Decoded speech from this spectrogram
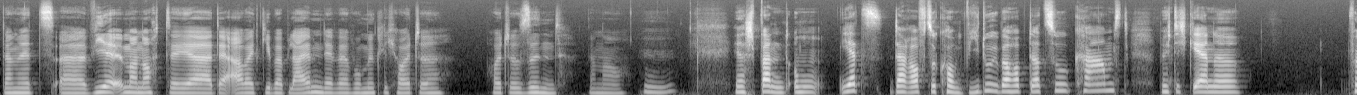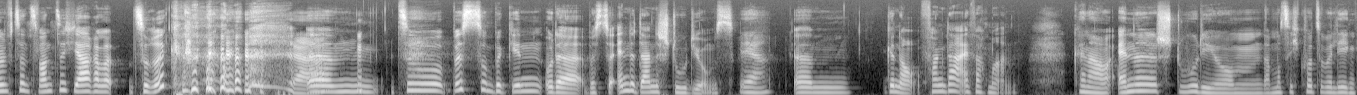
damit äh, wir immer noch der, der Arbeitgeber bleiben, der wir womöglich heute, heute sind. Genau. Mhm. Ja, spannend. Um jetzt darauf zu kommen, wie du überhaupt dazu kamst, möchte ich gerne 15, 20 Jahre zurück, ja. ähm, zu, bis zum Beginn oder bis zu Ende deines Studiums. Ja. Ähm, genau, fang da einfach mal an. Genau, Ende Studium, da muss ich kurz überlegen.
